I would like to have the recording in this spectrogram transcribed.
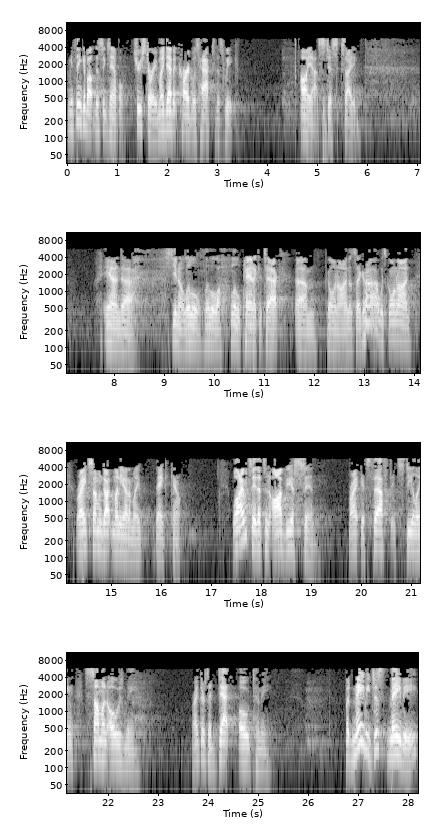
I mean, think about this example. True story. My debit card was hacked this week. Oh yeah, it's just exciting. And, uh, you know, a little, little, little panic attack, um, going on. It's like, ah, what's going on? Right? Someone got money out of my bank account. Well, I would say that's an obvious sin, right? It's theft, it's stealing, someone owes me, right? There's a debt owed to me. But maybe, just maybe,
